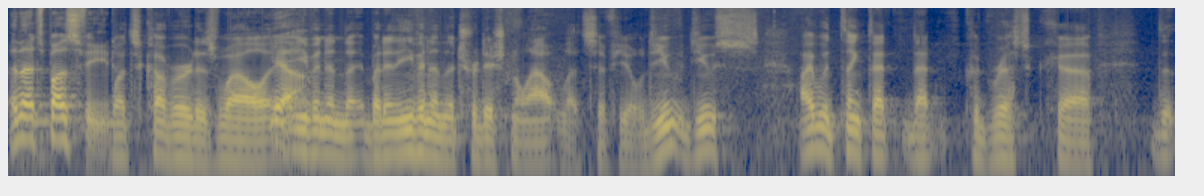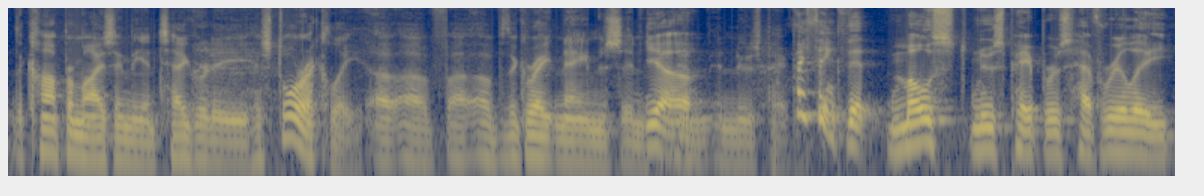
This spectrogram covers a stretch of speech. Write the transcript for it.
and that's BuzzFeed. what's covered as well, Yeah. even in the but in, even in the traditional outlets, if you will. Do you do you? I would think that that could risk. Uh, the, the compromising the integrity historically of, of, uh, of the great names in, Yeah. in, in newspapers. I think that most newspapers have really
